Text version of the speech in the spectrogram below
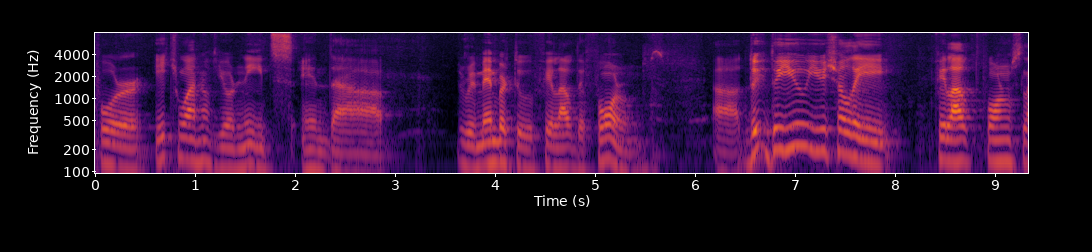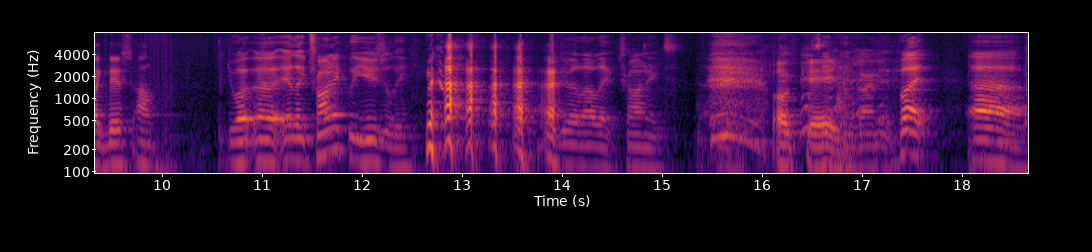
for each one of your needs and uh, remember to fill out the forms. Uh, do, do you usually fill out forms like this, Al? Do I, uh, electronically usually. I do a lot of electronics. Uh, Okay. environment. But, uh,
